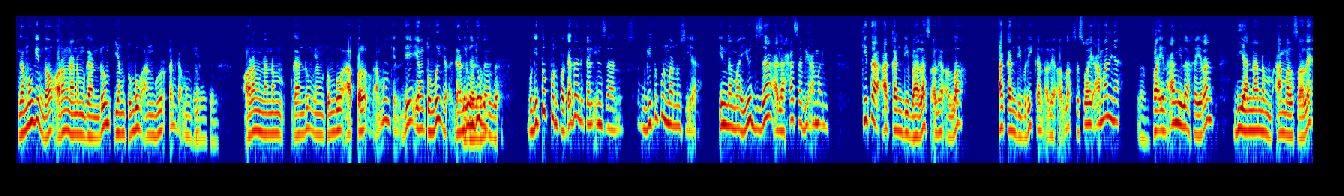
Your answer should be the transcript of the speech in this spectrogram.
Nggak mungkin dong orang nanam gandum yang tumbuh anggur kan nggak mungkin. mungkin. Orang nanam gandum yang tumbuh apel nggak mungkin. Dia yang tumbuh ya gandum, gandum juga. juga. Begitupun fakadalikal insan, begitupun manusia. Innama yujza ala hasabi amali. Kita akan dibalas oleh Allah, akan diberikan oleh Allah sesuai amalnya. Nah, Fa in amila khairan, dia nanam amal soleh,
